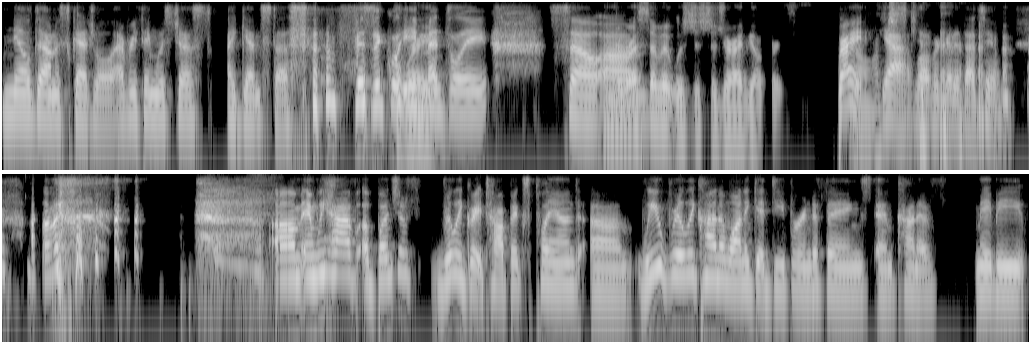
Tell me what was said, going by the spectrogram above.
nail down a schedule. Everything was just against us physically, right. mentally. So and the rest um, of it was just to drive y'all crazy. Right. No, yeah. Well, we're good at that too. um, um, and we have a bunch of really great topics planned. Um, we really kind of want to get deeper into things and kind of maybe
